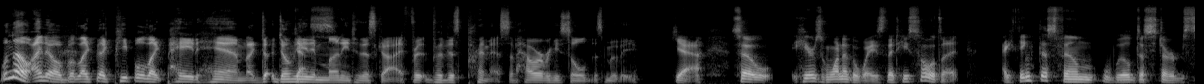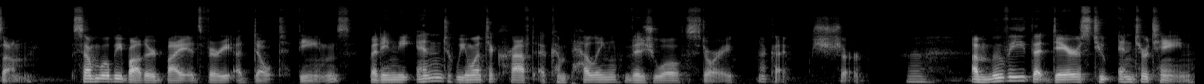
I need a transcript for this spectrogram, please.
Well, no, I know, but like like people like paid him like do- donated Yes. money to this guy for for this premise of however he sold this movie. yeah. So here's one of the ways that he sold it. I think this film will disturb some. Some will be bothered by its very adult themes, but in the end, we want to craft a compelling visual story. Okay, sure. A movie that dares to entertain,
